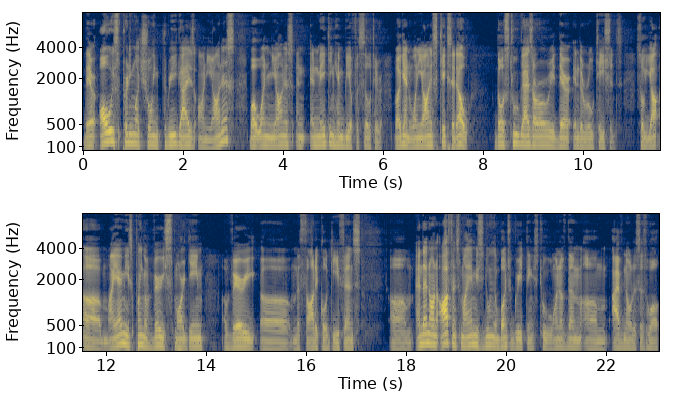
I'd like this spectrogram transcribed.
They're always pretty much showing three guys on Giannis, but when Giannis and, and making him be a facilitator. But again, when Giannis kicks it out, those two guys are already there in the rotations. So uh, Miami is playing a very smart game, a very uh, methodical defense. Um, and then on offense, Miami's doing a bunch of great things too. One of them um, I've noticed as well.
